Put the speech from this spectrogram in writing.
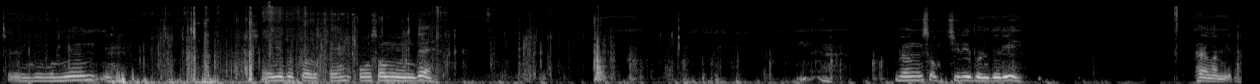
자, 여기 보면 예. 자, 여기도 또 이렇게 오성류인데 이런 석질이 돌들이 다양합니다.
